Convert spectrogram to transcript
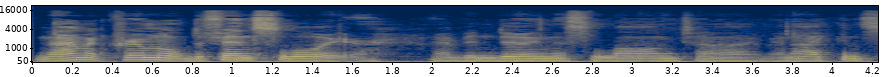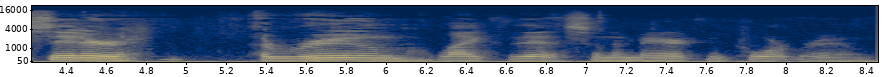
Now, I'm a criminal defense lawyer. I've been doing this a long time, and I consider a room like this, an American courtroom,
